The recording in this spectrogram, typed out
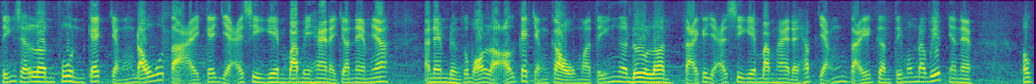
tiến sẽ lên full các trận đấu tại cái giải sea games 32 này cho anh em nhé. Anh em đừng có bỏ lỡ các trận cầu mà tiến ờ, đưa lên tại cái giải sea games 32 đầy hấp dẫn tại cái kênh tiếng bóng đá vip nha anh em. Ok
